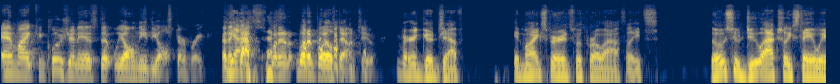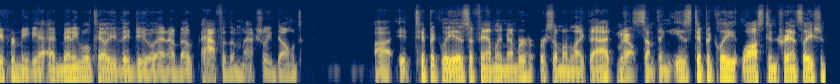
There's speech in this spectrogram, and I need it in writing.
And my conclusion is that we all need the All Star break. I think Yeah. that's what it what it boils down to. Very good, Jeff. In my experience with pro athletes, those who do actually stay away from media, and many will tell you they do, and about half of them actually don't. Uh, it typically is a family member or someone like that. Yeah. Something is typically lost in translation.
